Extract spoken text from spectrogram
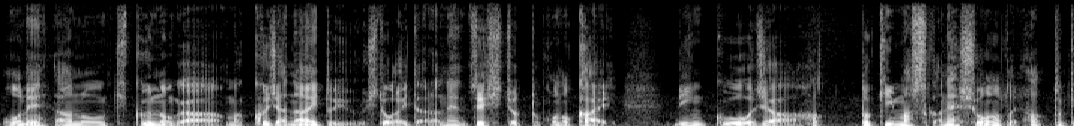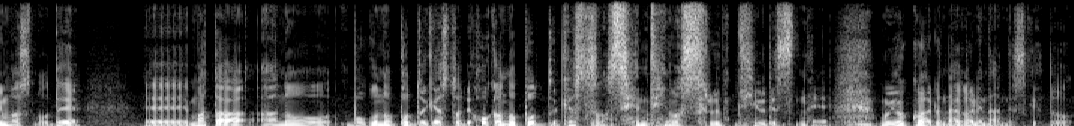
をね、あの聞くのが、まあ、苦じゃないという人がいたらね、ぜひちょっとこの回、リンクをじゃあ貼っときますかね、ショーノートに貼っときますので、えーまた、あの、僕のポッドキャストで他のポッドキャストの宣伝をするっていうですね、もうよくある流れなんですけど、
